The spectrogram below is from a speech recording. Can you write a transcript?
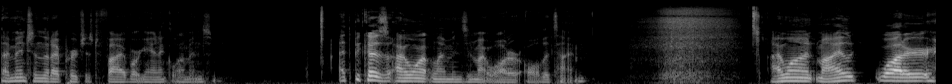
I mentioned that I purchased five organic lemons. That's because I want lemons in my water all the time. I want my water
